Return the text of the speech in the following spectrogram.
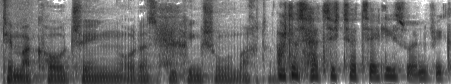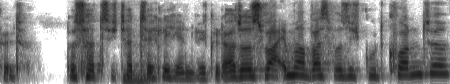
Thema Coaching oder Speaking schon gemacht haben? Ach, das hat sich tatsächlich so entwickelt. Das hat sich mhm. tatsächlich mhm. entwickelt. Also es war immer was, was ich gut konnte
